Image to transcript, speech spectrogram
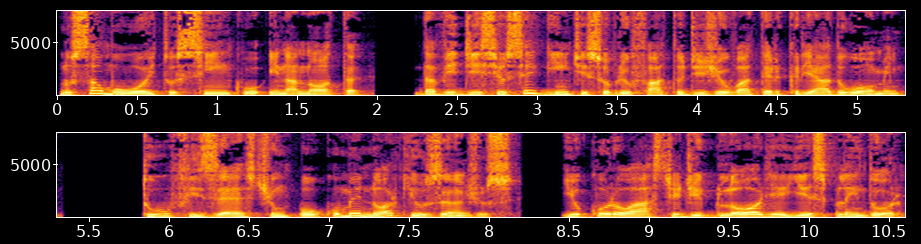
No Salmo 8:5 e na nota, Davi disse o seguinte sobre o fato de Jeová ter criado o homem: Tu o fizeste um pouco menor que os anjos, e o coroaste de glória e esplendor.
